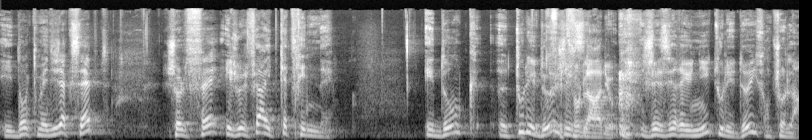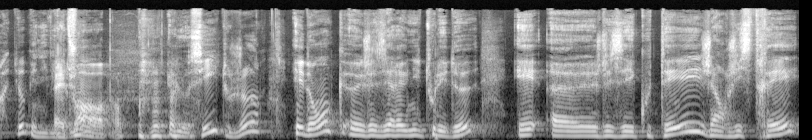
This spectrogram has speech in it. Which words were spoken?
et donc, il m'a dit, j'accepte, je le fais, et je vais le faire avec Catherine Ney. Et donc, euh, tous les deux, je toujours les, de la radio. je les ai réunis, tous les deux, ils font toujours de la radio, bien évidemment est toujours en Europe. hein. lui aussi, toujours. Et donc, euh, je les ai réunis tous les deux et euh, je les ai écoutés, j'ai enregistré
